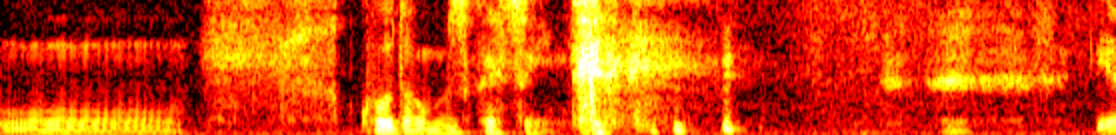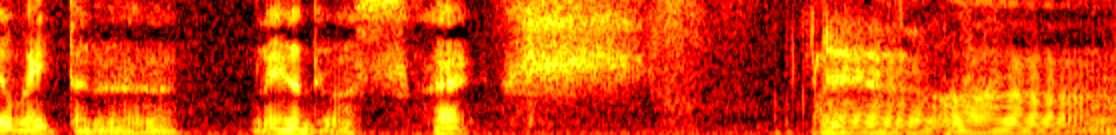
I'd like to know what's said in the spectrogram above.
うんコードが難しすぎん。いや参ったな悩んでます。はい。えー、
